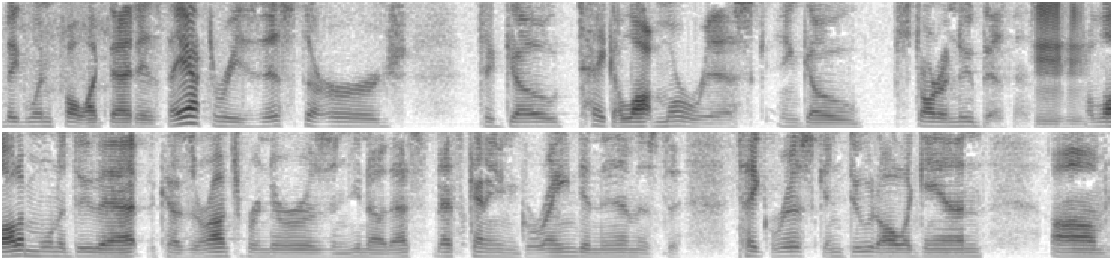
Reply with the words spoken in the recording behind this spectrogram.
big windfall like that is they have to resist the urge to go take a lot more risk and go start a new business. Mm-hmm. A lot of them want to do that because they're entrepreneurs, and you know that's that's kind of ingrained in them is to take risk and do it all again. Um,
